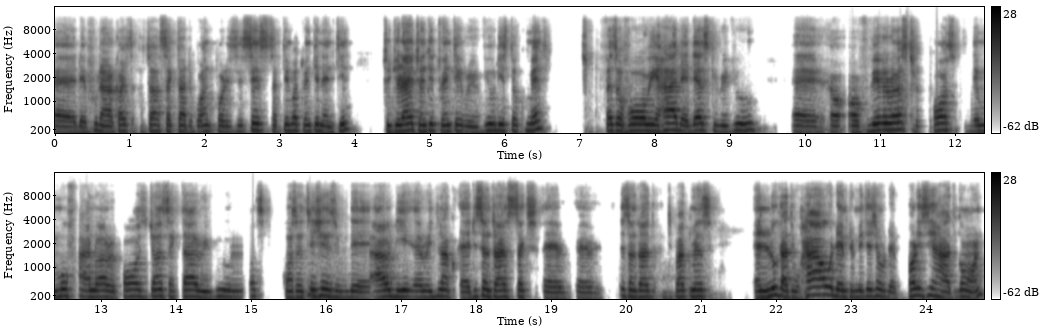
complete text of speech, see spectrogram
uh, the Food and Agriculture Sector Development Policy since September 2019 to July 2020, we reviewed this document. First of all, we had a desk review of various reports, the MOF annual reports, joint sector review reports, consultations with the RD uh, regional uh, decentralized sex, uh, uh, decentralized departments, and looked at how the implementation of the policy had gone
